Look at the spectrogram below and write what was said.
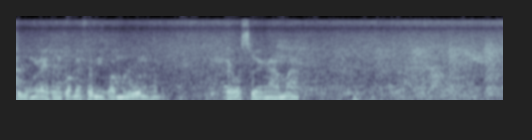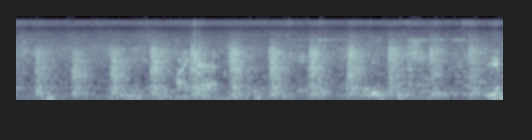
สูงอะไรผมก็ไม่ค่อยมีความรู้นะครับ แต่ว่าสวยงามมาก Mais on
